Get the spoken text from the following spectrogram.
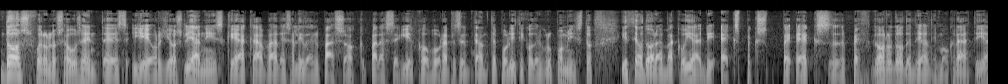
Dos fueron los ausentes, Georgios Lianis, que acaba de salir del PASOK para seguir como representante político del grupo mixto, y Teodora Bakoyani, ex, pez gordo de la Democracia,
